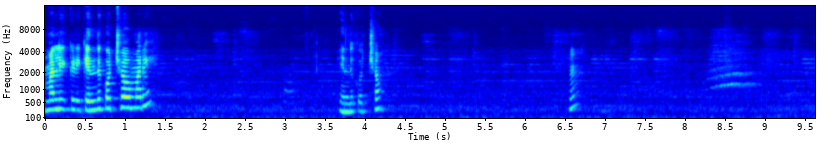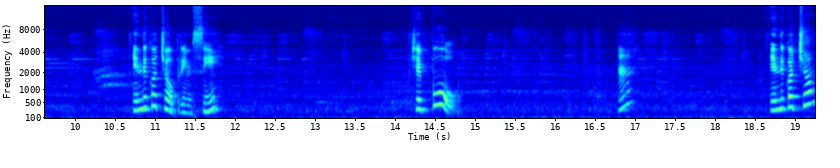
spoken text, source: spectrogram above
మళ్ళీ ఇక్కడికి ఎందుకు వచ్చావు మరి? ఎందుకు వచ్చావు? ఎందుకు వచ్చావు ప్రిన్సీ? చెప్పు. ఎందుకు వచ్చావు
